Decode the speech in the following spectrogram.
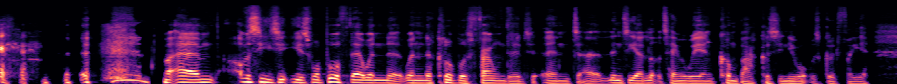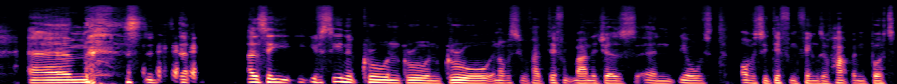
but um, obviously, you, you were both there when the when the club was founded, and uh, Lindsay had a little time away and come back because you knew what was good for you. Um, so, uh, I say you've seen it grow and grow and grow, and obviously we've had different managers, and you know obviously different things have happened, but.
